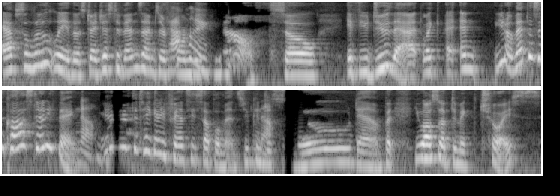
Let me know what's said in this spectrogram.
Absolutely. Those digestive enzymes are formed in Exactly. the mouth. So if you do that, like, and you know, that doesn't cost anything. No, You don't have to take any fancy supplements. You can no. just slow down. But you also have to make the choice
